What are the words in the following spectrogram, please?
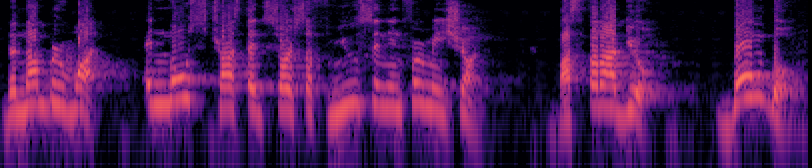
the number one and most trusted source of news and information. Basta Radio. Bombo!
